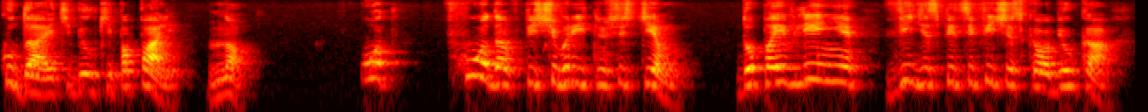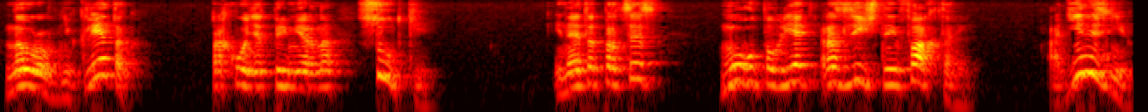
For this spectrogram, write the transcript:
куда эти белки попали. Но от входа в пищеварительную систему до появления в виде специфического белка на уровне клеток проходят примерно сутки. И на этот процесс могут повлиять различные факторы. Один из них,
